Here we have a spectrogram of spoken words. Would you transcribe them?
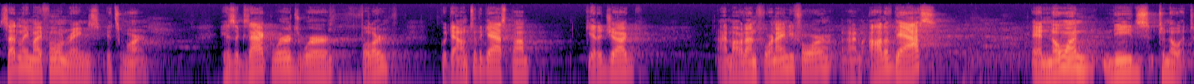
Suddenly my phone rings. It's Warren. His exact words were, "Fuller, go down to the gas pump, get a jug. I'm out on 494. I'm out of gas, and no one needs to know it."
